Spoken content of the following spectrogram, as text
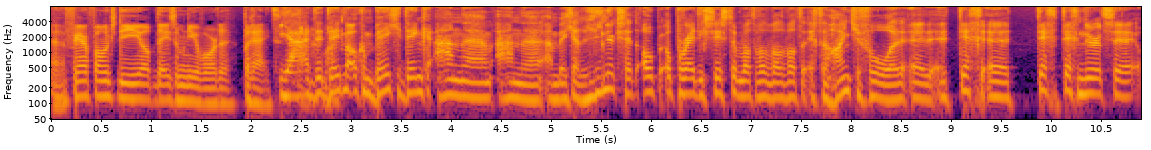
uh, Fairphones die op deze manier worden bereid. Ja, dit deed me ook een beetje denken aan, uh, aan, uh, aan een beetje aan Linux, het operating system, wat, wat, wat, wat echt een handjevol tech tech-nerds eh,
